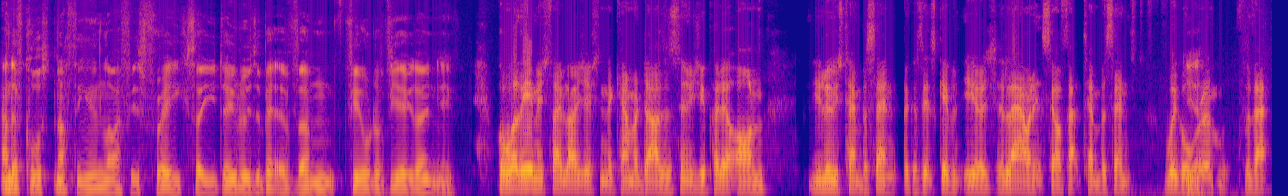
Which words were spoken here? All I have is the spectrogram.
And of course, nothing in life is free, so you do lose a bit of um, field of view, don't you? Well, what the image stabilization the camera does, as soon as you put it on, you lose ten percent because it's given it's allowing itself that ten percent wiggle yeah. room for that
